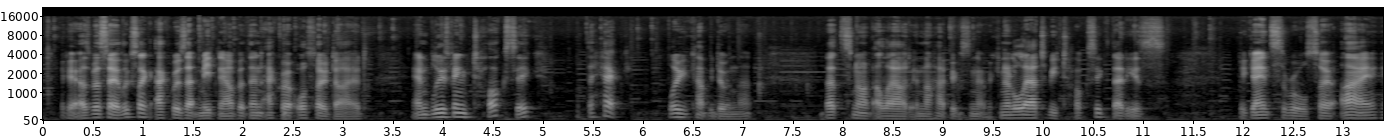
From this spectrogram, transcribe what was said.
okay, I was about to say, it looks like Aqua's at mid now, but then Aqua also died. And Blue's being toxic? What the heck? Blue, you can't be doing that. That's not allowed in the Hypixel network. You're not allowed to be toxic, that is against the rules, so I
